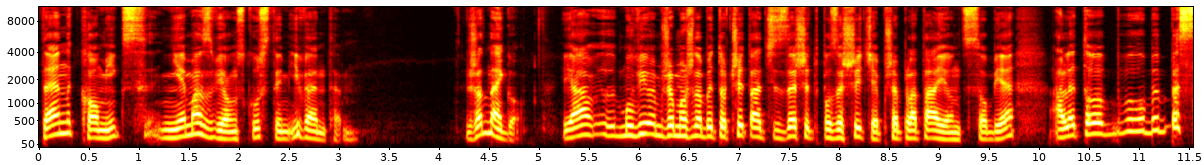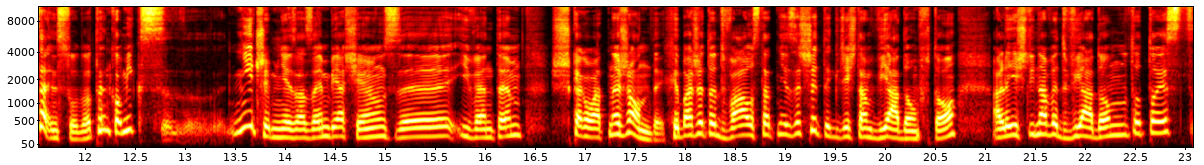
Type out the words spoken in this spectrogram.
ten komiks nie ma związku z tym eventem. Żadnego. Ja y, mówiłem, że można by to czytać zeszyt po zeszycie, przeplatając sobie, ale to byłoby bez sensu. No, ten komiks niczym nie zazębia się z eventem Szkarłatne Rządy. Chyba, że te dwa ostatnie zeszyty gdzieś tam wjadą w to, ale jeśli nawet wjadą, no to to jest...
